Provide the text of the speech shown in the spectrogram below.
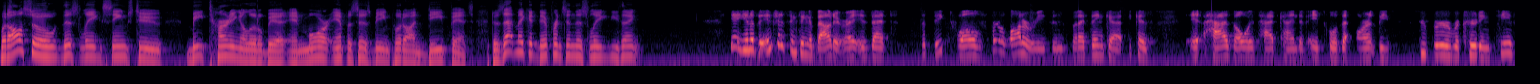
but also this league seems to be turning a little bit and more emphasis being put on defense. Does that make a difference in this league? Do you think? Yeah, you know, the interesting thing about it, right, is that the Big 12, for a lot of reasons, but I think uh, because it has always had kind of eight schools that aren't these super recruiting teams,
